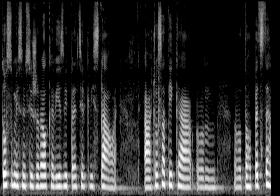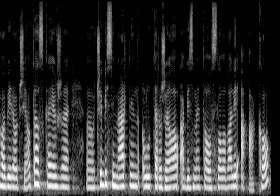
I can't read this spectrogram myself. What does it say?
To sú, myslím si, že veľké výzvy pre cirkvi stále. A čo sa týka um, toho 500. výročia, otázka je, že či by si Martin Luther želal, aby sme to oslovovali a ako.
